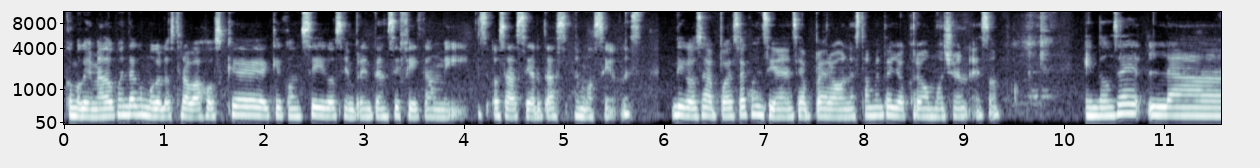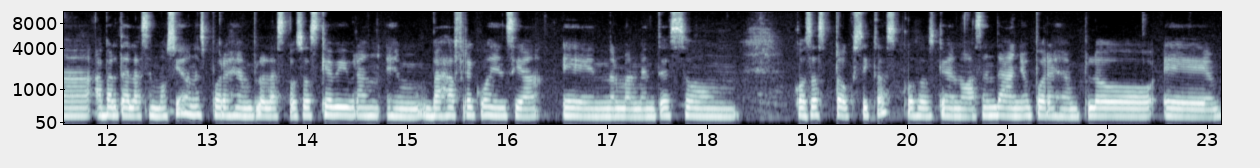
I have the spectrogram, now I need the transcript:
Como que me he dado cuenta como que los trabajos que, que consigo siempre intensifican mis, o sea, ciertas emociones. Digo, o sea, puede ser coincidencia, pero honestamente yo creo mucho en eso. Entonces, aparte de las emociones, por ejemplo, las cosas que vibran en baja frecuencia eh, normalmente son cosas tóxicas, cosas que no hacen daño, por ejemplo, eh,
